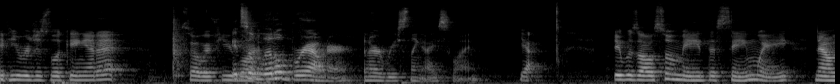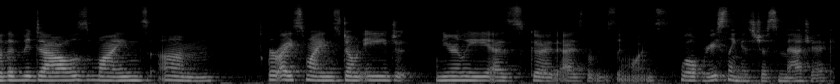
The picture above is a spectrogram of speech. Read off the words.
If you were just looking at it. So if you it's a little browner than our Riesling ice wine. Yeah. It was also made the same way. Now the Vidal's wines um, or ice wines don't age nearly as good as the Riesling ones. Well, Riesling is just magic.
